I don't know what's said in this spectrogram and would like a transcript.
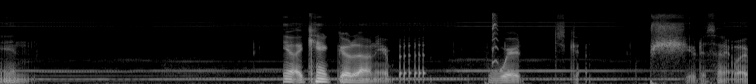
And yeah, I can't go down here, but we're just gonna shoot us anyway.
